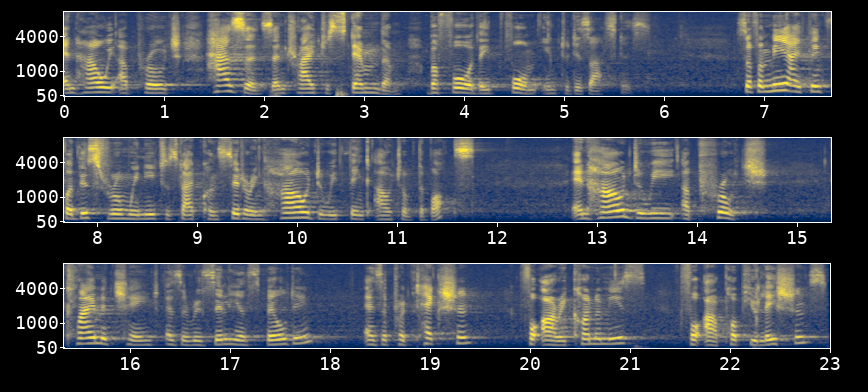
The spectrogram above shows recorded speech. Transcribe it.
and how we approach hazards and try to stem them before they form into disasters. So for me, I think for this room, we need to start considering how do we think out of the box and how do we approach climate change as a resilience building, as a protection for our economies, for our populations.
